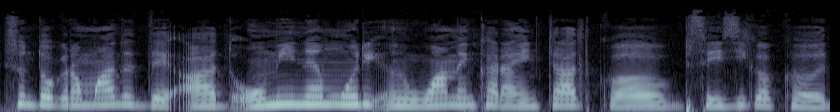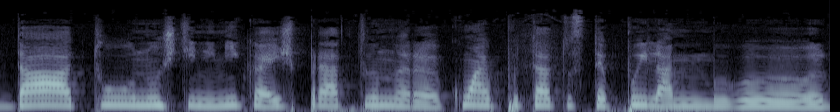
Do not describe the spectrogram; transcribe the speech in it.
Sunt o grămadă de ad ominemuri, uh, oameni care au intrat că să-i zică că da, tu nu știi nimic, ești prea tânără, cum ai putea tu să te pui la, uh,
